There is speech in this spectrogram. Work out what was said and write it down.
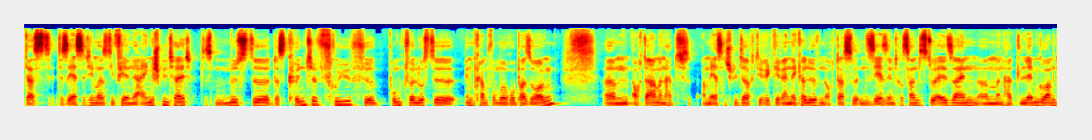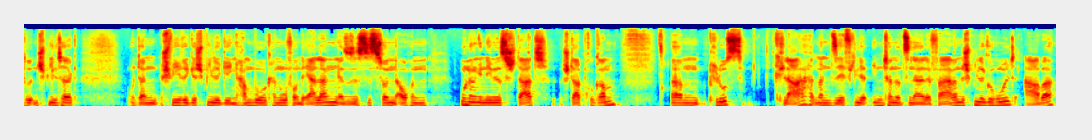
das, das erste Thema ist die fehlende Eingespieltheit. Das müsste, das könnte früh für Punktverluste im Kampf um Europa sorgen. Ähm, auch da, man hat am ersten Spieltag direkt die Rhein-Neckar-Löwen. Auch das wird ein sehr, sehr interessantes Duell sein. Ähm, man hat Lemgo am dritten Spieltag und dann schwierige Spiele gegen Hamburg, Hannover und Erlangen. Also das ist schon auch ein unangenehmes Start, Startprogramm. Ähm, plus, klar, hat man sehr viele international erfahrene Spieler geholt, aber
